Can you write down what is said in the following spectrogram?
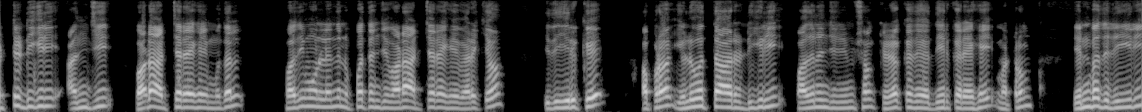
எட்டு டிகிரி அஞ்சு வட அட்சரேகை முதல் பதிமூணுலேருந்து முப்பத்தஞ்சு வட அட்சரேகை வரைக்கும் இது இருக்கு. அப்புறம் எழுவத்தாறு டிகிரி பதினஞ்சு நிமிஷம் கிழக்கு தீர்க்கரேகை தீர்க்க ரேகை மற்றும் எண்பது டிகிரி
